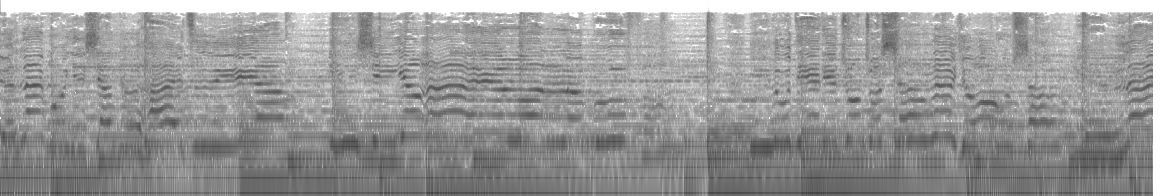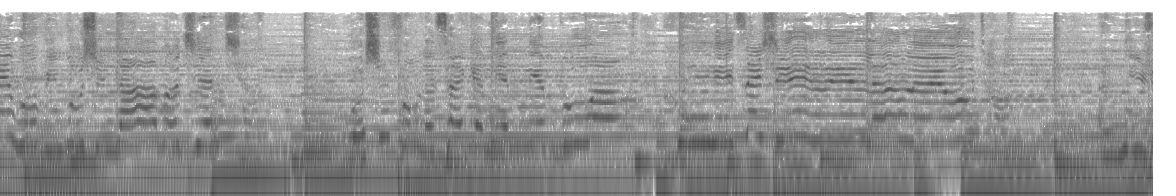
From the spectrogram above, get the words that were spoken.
原来我也。像个孩子一样，一心要爱，乱了步伐，一路跌跌撞撞，伤了又伤。原来我并不是那么坚强，我是疯了才敢念念不忘，回忆在心里冷了又烫，而你如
